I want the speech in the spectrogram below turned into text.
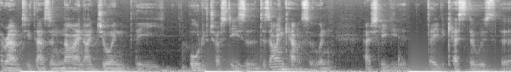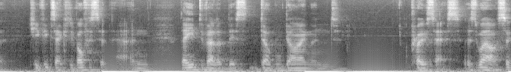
around 2009, I joined the board of trustees of the Design Council, and actually David Kester was the chief executive officer there, and they developed this double diamond process as well. So,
